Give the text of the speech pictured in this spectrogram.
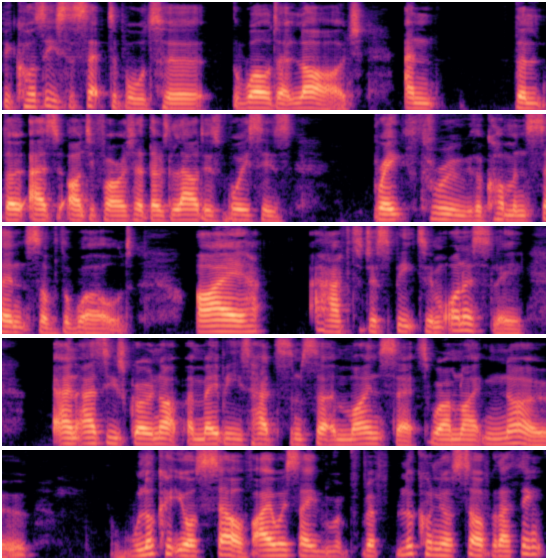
because he's susceptible to the world at large, and the, the as Auntie Farah said, those loudest voices break through the common sense of the world. I have to just speak to him honestly. And as he's grown up, and maybe he's had some certain mindsets where I'm like, no, look at yourself. I always say, look on yourself, because I think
